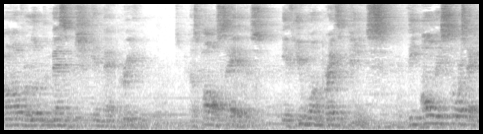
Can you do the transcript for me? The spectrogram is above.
Don't overlook the message in that greeting. Because Paul says, if you want grace and peace, the only source that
